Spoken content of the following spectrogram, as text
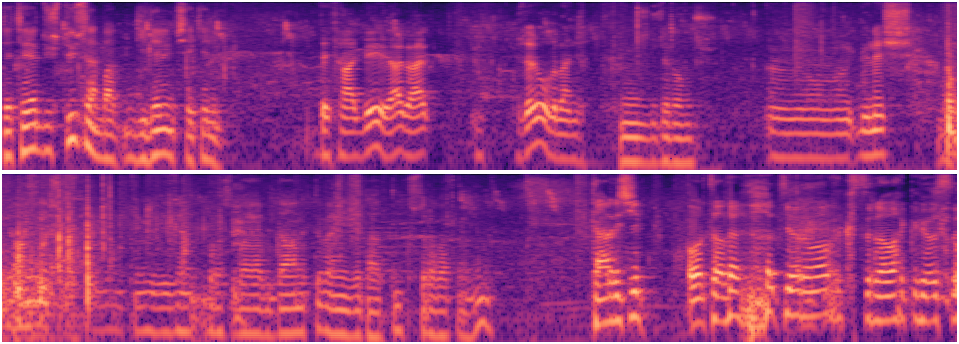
Detaya düştüysen bak gidelim çekelim. Detay değil ya gayet güzel oldu bence. Hmm, güzel olmuş. Ee, güneş Aslında temizleyeceğim. Burası bayağı bir dağınıktı. Ben iyice dağıttım. Kusura bakmayın değil mi? Kardeşim ortalığı dağıtıyorum ama kusura bakmıyorsun.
